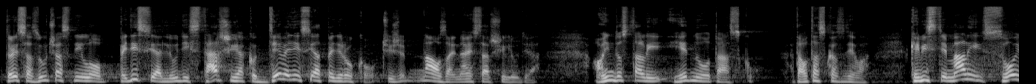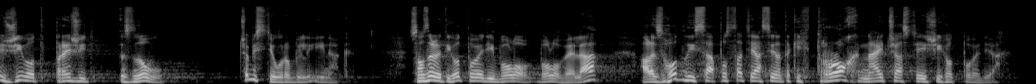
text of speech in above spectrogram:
ktorej sa zúčastnilo 50 ľudí starších ako 95 rokov, čiže naozaj najstarší ľudia. A oni dostali jednu otázku. A tá otázka znela, keby ste mali svoj život prežiť znovu, čo by ste urobili inak? Samozrejme, tých odpovedí bolo, bolo veľa, ale zhodli sa v podstate asi na takých troch najčastejších odpovediach.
